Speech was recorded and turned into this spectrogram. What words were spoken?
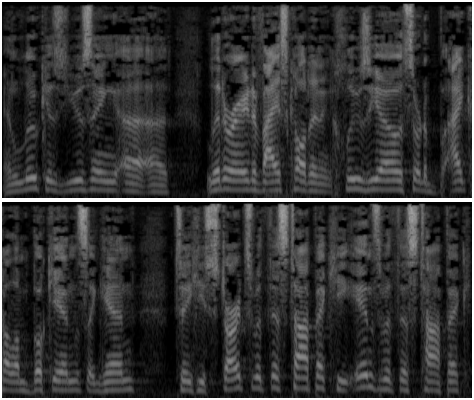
And Luke is using a, a literary device called an inclusio, sort of, I call them bookends again. To, he starts with this topic, he ends with this topic.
